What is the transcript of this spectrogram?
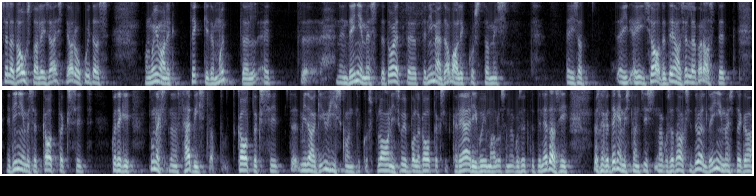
selle taustal ei saa hästi aru, kuidas on võimalik tekkida mõttel, et nende inimeste, toetajate nimede avalikustamist ei saa, ei, ei saa te teha sellepärast, et need inimesed kaotaksid kuidagi tunneksid ennast häbistatult, kaotaksid midagi ühiskondlikus plaanis, võib-olla kaotaksid karjäärivõimaluse, nagu sa ütled ja nii edasi. ühesõnaga, tegemist on siis, nagu sa tahaksid öelda, inimestega,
